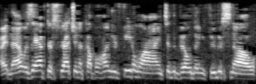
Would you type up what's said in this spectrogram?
Right, that was after stretching a couple hundred feet of line to the building through the snow.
